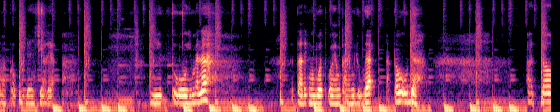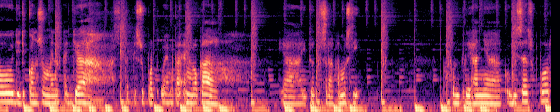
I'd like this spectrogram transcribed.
makroprudensial ya. Gitu, gimana? Tertarik ngebuat UMKM juga atau udah? Atau jadi konsumen aja tapi support UMKM lokal? Ya, itu terserah kamu sih. Apa pun pilihannya, kok bisa support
